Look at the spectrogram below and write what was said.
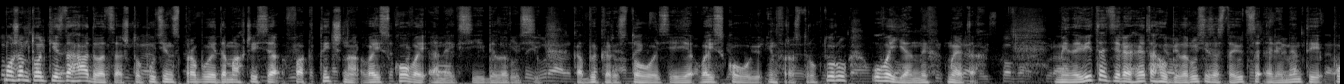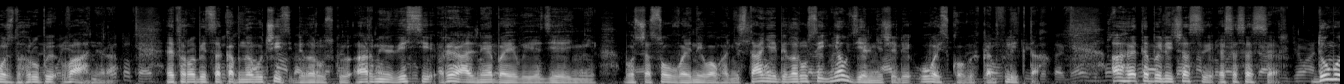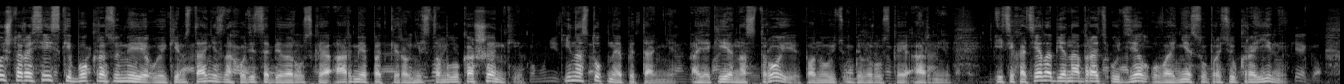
Можам толькі здагадвацца, што Пуін спрабуе дамагчыся фактычна вайсковай анексіі Беларусі, каб выкарыстоўваць яе вайсковую інфраструктуру ў ваенных мэтах. Менавіта дзеля гэтага ў Беларусі застаюцца элементы постгрупы Вагнера. Это робіцца, каб навучыць беларускую армію весці рэальныя баявыя дзеянні, бо з часоў вайны ў Афганістане беларусы не ўдзельнічалі ў вайсковых канфліктах. А гэта былі часы ССР. Думаю, што расійскі бок разумее, у якім стане знаходзіцца беларуская армія пад кіраўніцтвам Лукашэнкі. І наступнае пытанне, а якія настроі пануюць у беларускай арміі і ці хацела б яна браць удзел у вайне супраць Украіны.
